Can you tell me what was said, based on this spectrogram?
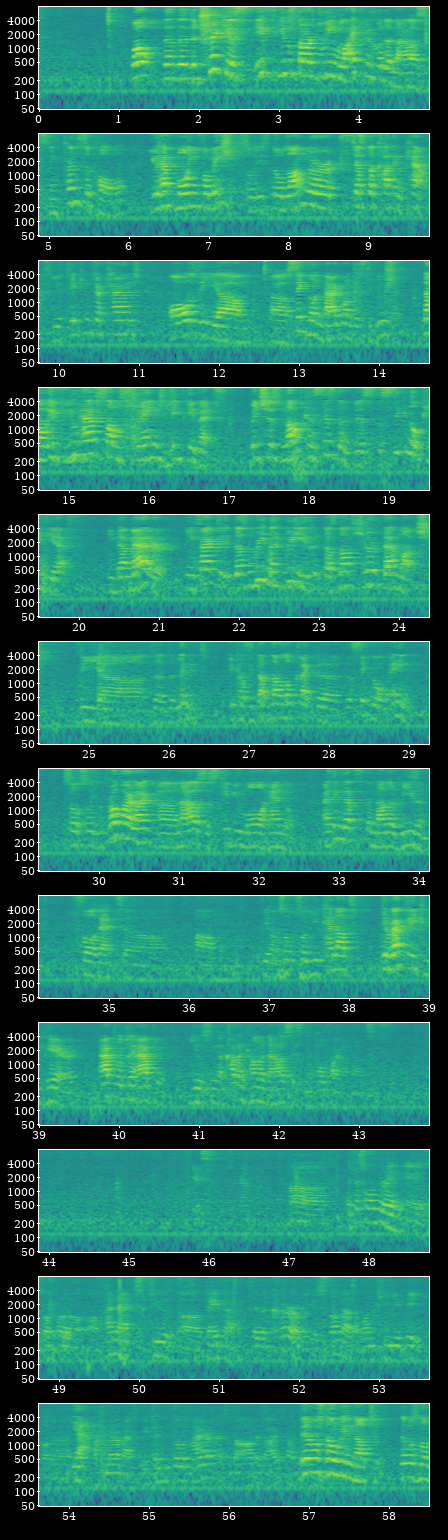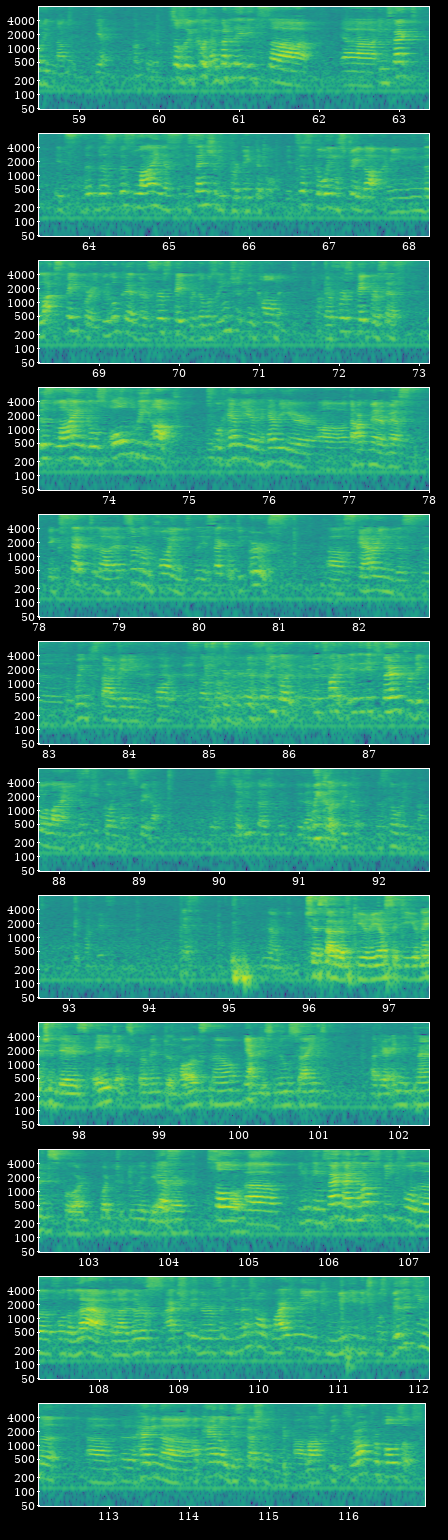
well, the, the, the trick is if you start doing likelihood analysis, in principle, you have more information. So it's no longer just a cut and count. You take into account all the um, uh, signal and background distribution. Now, if you have some strange leaked events, which is not consistent with the signal PDF in that matter, in fact, it doesn't really, really it does not hurt that much the, uh, the, the limit because it does not look like the, the signal anyway. So, so the profile uh, analysis give you more handle. I think that's another reason for that. Uh, um, you know, so, so you cannot directly compare apple to apple using a cut and count analysis and a profile analysis. Yes. Uh, I'm just wondering, uh, so for uh, PandaX-II uh, data, so the curve is not at 1 TeV for the Yeah. camera mass. You can go higher as the other guys. are There was no reason not to. There was no reason not to. Yeah. Okay. So, so we could, and- but it's uh, uh, in fact, it's th- this this line is essentially predictable. It's just going straight up. I mean, in the Lux paper, if you look at their first paper, there was an interesting comment. Their first paper says this line goes all the way up to heavier and heavier uh, dark matter mass, except uh, at certain point the effect of the Earth uh, scattering this, uh, the WIMP start getting reported. So, so it just keep going. It's funny. It, it's very predictable line. You just keep going up straight up. Just- So you guys could do that? we could, we could. There's no reason not to. Yes. No, just out of curiosity, you mentioned there is eight experimental halls now Yeah. at this new site. Are there any plans for what to do in the Yes. other? So, uh, in, in fact, I cannot speak for the for the lab, but uh, there's actually there's an international advisory committee which was visiting the um, uh, having a, a panel discussion uh, last week. So there are proposals.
